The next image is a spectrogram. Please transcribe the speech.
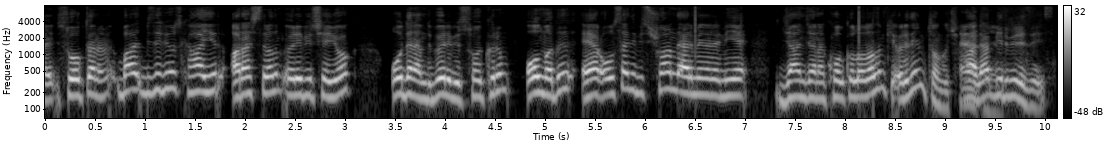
e, soğuktan ölme. Ba- Biz de diyoruz ki hayır araştıralım öyle bir şey yok. O dönemde böyle bir soykırım olmadı. Eğer olsaydı biz şu anda Ermenilerle niye can cana kol kola olalım ki? Öyle değil mi Tonguç? Evet Hala hocam. birbirimizdeyiz.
